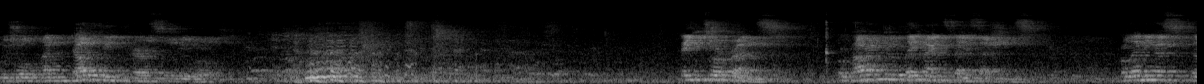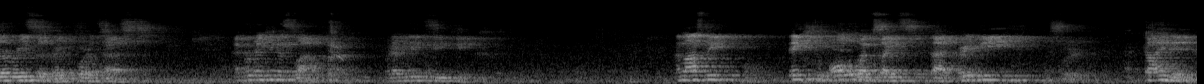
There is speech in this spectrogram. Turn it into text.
which will undoubtedly prepare us for the real world. Thank you to our friends for powering through late night study sessions, for lending us their research right before a test, and for making us laugh when everything seemed bleak. And lastly, thank you to all the websites that greatly guided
